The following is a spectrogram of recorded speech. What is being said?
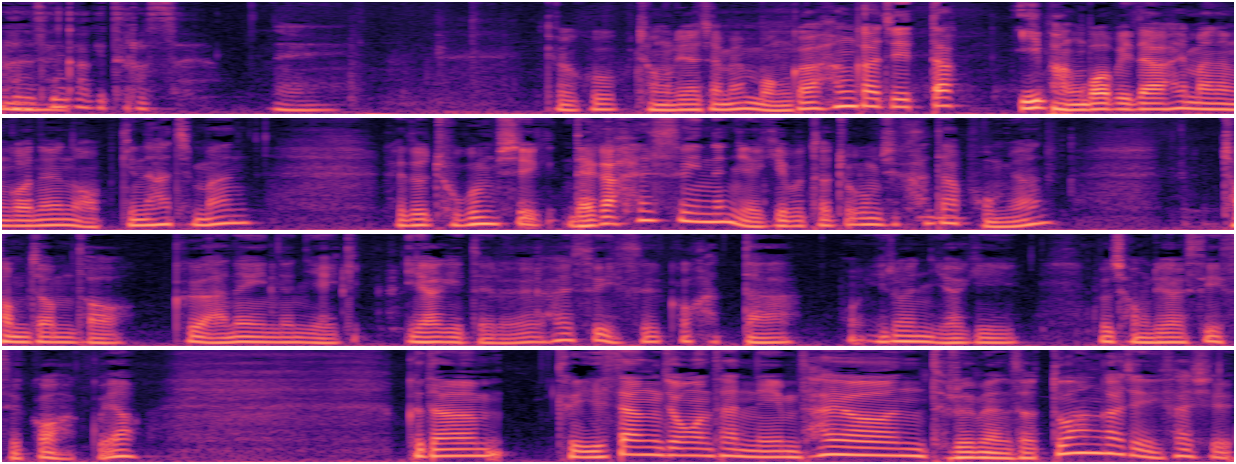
음. 생각이 들었어요. 네. 결국 정리하자면 뭔가 한 가지 딱 이 방법이다 할 만한 거는 없긴 하지만 그래도 조금씩 내가 할 수 있는 얘기부터 조금씩 하다 보면 점점 더 그 안에 있는 얘기, 이야기들을 할 수 있을 것 같다. 뭐 이런 이야기로 정리할 수 있을 것 같고요. 그 다음, 그 일상정원사님 사연 들으면서 또 한 가지 사실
